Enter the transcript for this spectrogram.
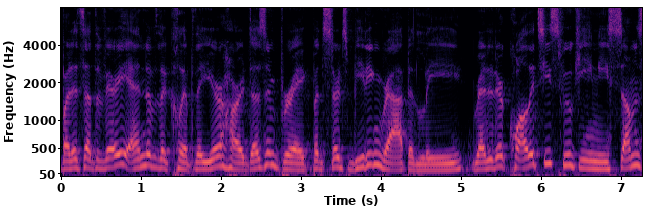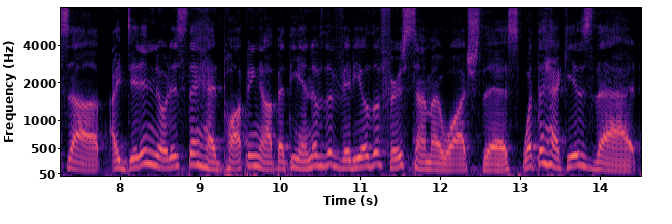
But it's at the very end of the clip that your heart doesn't break but starts beating rapidly. Redditor Quality Spooky Me sums up I didn't notice the head popping up at the end of the video the first time I watched this. What the heck is that?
